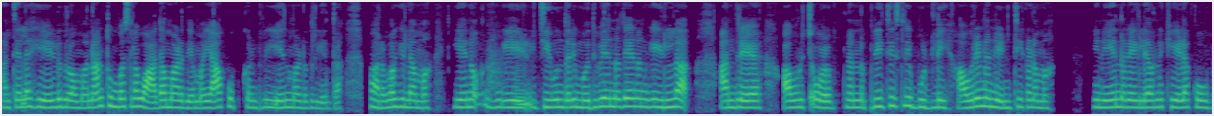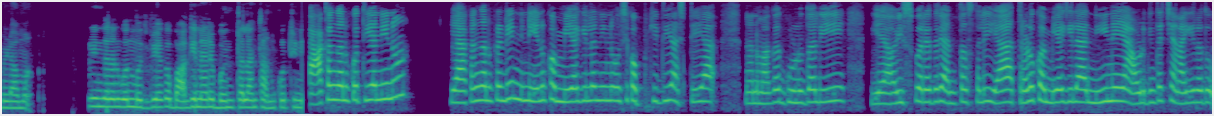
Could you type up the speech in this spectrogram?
ಅಂತೆಲ್ಲ ಹೇಳಿದ್ರು ಅಮ್ಮ. ನಾನು ತುಂಬ ಸಲ ವಾದ ಮಾಡಿದೆ, ಅಮ್ಮ, ಯಾಕೆ ಒಪ್ಕೊಂಡ್ರಿ? ಏನು ಮಾಡಿದ್ರಿ? ಅಂತ. ಪರವಾಗಿಲ್ಲಮ್ಮ ಏನೋ ನನಗೆ ಜೀವನದಲ್ಲಿ ಮದುವೆ ಅನ್ನೋದೇ ನನಗೆ ಇಲ್ಲ. ಅಂದರೆ ಅವರು ನನ್ನ ಪ್ರೀತಿಸ್ಲಿ ಬಿಡ್ಲಿ. ಅವರೇ ನನ್ನ ಹೆಂಡ್ತಿ ಕಣಮ್ಮ. ನೀನು ಏನಾರ ಹೇಳಿ ಅವ್ರನ್ನ ಕೇಳಕ್ಕೆ ಹೋಗ್ಬೇಡಮ್ಮ ಅದರಿಂದ ನನಗೊಂದು ಮದುವೆಯಾಗ ಬಾಗಿನಾರೇ ಭಾಗ್ಯನಾರೇ ಬಂತಲ್ಲ ಅಂತ ಅನ್ಕೋತೀನಿ. ಯಾಕಂಗೆ ಅನ್ಕೋತೀಯ ನೀನು? ಯಾಕಂಗೆ ಅನ್ಕೊಂಡು? ನೀನು ಏನು ಕಮ್ಮಿ ಆಗಿಲ್ಲ. ನೀನು ಹೊಸಿ ಒಪ್ಕಿದ್ದೀಯ ಅಷ್ಟೇ. ನನ್ನ ಮಗ ಗುಣದಲ್ಲಿ ಐಶ್ವರ್ಯದಲ್ಲಿ ಅಂತಸ್ತಲ್ಲಿ ಯಾ ಹತ್ರಳು ಕಮ್ಮಿ ಆಗಿಲ್ಲ. ನೀನೇ ಅವಳಿಗಿಂತ ಚೆನ್ನಾಗಿರೋದು.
